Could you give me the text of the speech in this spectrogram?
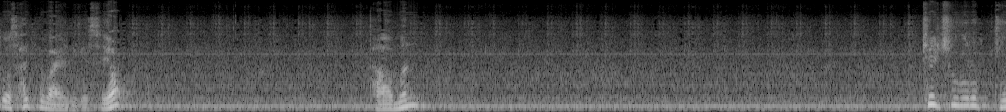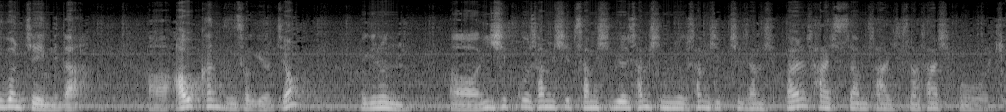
또 살펴봐야 되겠어요. 다음은 필출 그룹 두 번째입니다. 어, 아욱한 분석이었죠. 여기는 어, 29, 30, 31, 36, 37, 38, 43, 44, 45 이렇게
